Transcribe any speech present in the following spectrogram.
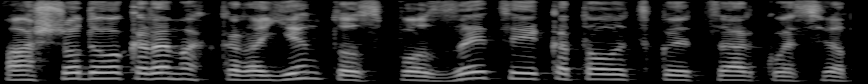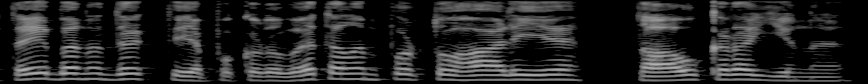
А щодо окремих країн, то з позиції католицької церкви святий Бенедикт є покровителем Португалії та України.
